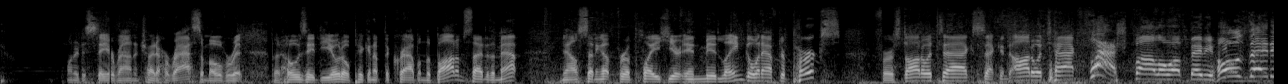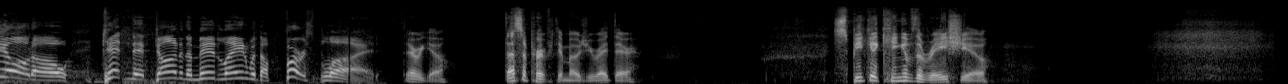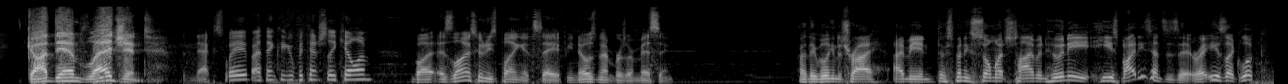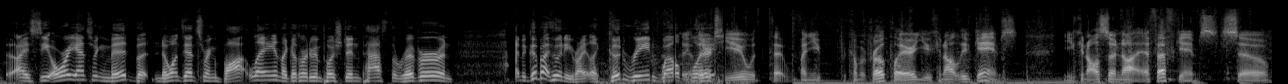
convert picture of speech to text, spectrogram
Wanted to stay around and try to harass him over it, but Josedeodo picking up the crab on the bottom side of the map. Now setting up for a play here in mid lane, going after PerkZ. First auto attack, second auto attack, flash follow up, baby. Josedeodo getting it done in the mid lane with the first blood. There we go. That's a perfect emoji right there. Spica king of the ratio. Goddamn legend. The next wave, I think they could potentially kill him. But as long as Huni's playing it safe, he knows members are missing. Are they willing to try? I mean, they're spending so much time, and Huni, he's Spidey senses it, right? He's like, look, I see Ori answering mid, but no one's answering bot lane. Like, it's already been pushed in past the river, and I mean, good by Huni, right? Like, good read, well played. Clear to you that when you become a pro player, you cannot leave games. You can also not FF games. So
